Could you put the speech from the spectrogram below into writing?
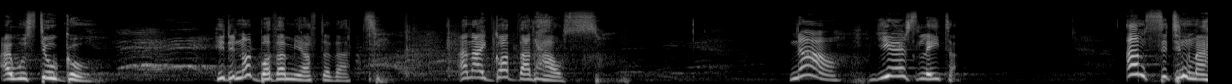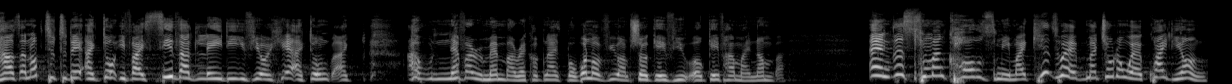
I will still go. He did not bother me after that. And I got that house. Now, years later, I'm sitting in my house, and up to today, I don't, if I see that lady, if you're here, I don't, I, I will never remember, recognize, but one of you, I'm sure, gave you or gave her my number. And this woman calls me. My kids were, my children were quite young,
